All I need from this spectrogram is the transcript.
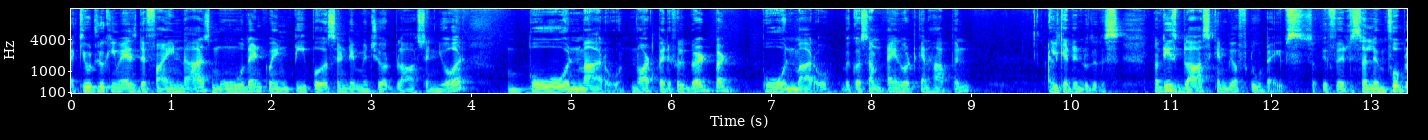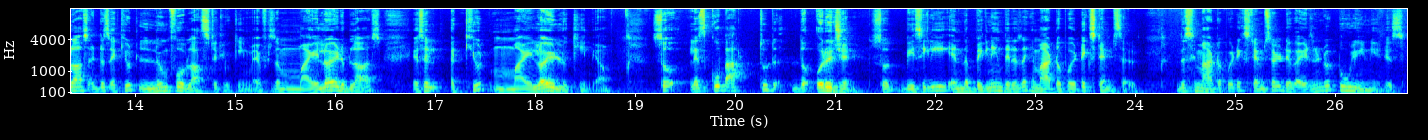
Acute leukemia is defined as more than 20% immature blast in your bone marrow, not peripheral blood, but bone marrow. Because sometimes what can happen, I'll get into this. Now, these blasts can be of two types. So, if it's a lymphoblast, it is acute lymphoblastic leukemia. If it's a myeloid blast, it's an acute myeloid leukemia. So, let's go back to the, the origin. So, basically, in the beginning, there is a hematopoietic stem cell. This hematopoietic stem cell divides into two lineages.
